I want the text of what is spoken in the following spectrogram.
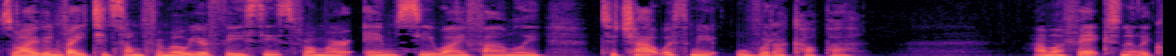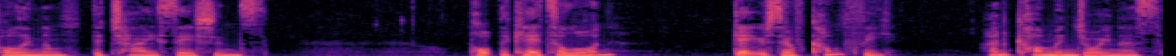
So I've invited some familiar faces from our MCY family to chat with me over a cuppa. I'm affectionately calling them the chai sessions. Pop the kettle on, get yourself comfy, and come and join us.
